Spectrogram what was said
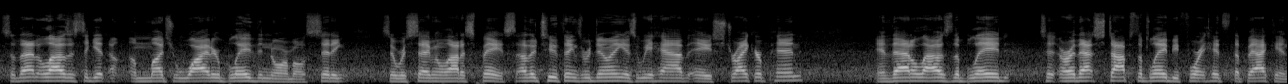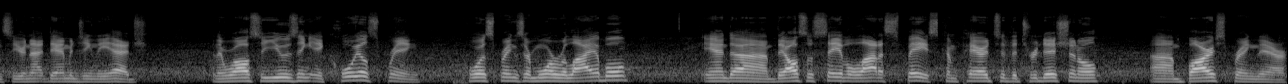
So that allows us to get a, much wider blade than normal, sitting so we're saving a lot of space. Other two things we're doing is we have a striker pin, and that allows the blade to, or that stops the blade before it hits the back end, so you're not damaging the edge. And then we're also using a coil spring. Coil springs are more reliable, and um, they also save a lot of space compared to the traditional um, bar spring there.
